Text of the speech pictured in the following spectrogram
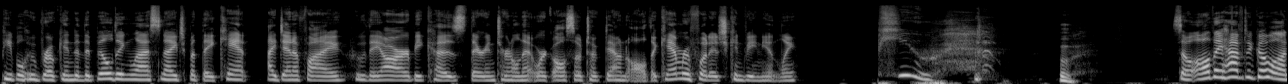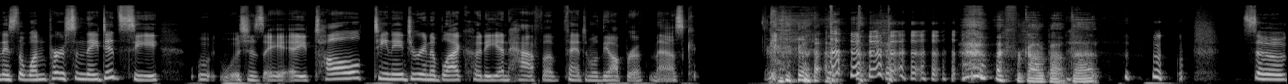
people who broke into the building last night, but they can't identify who they are because their internal network also took down all the camera footage conveniently. Pew. So all they have to go on is the one person they did see, which is a, a tall teenager in a black hoodie and half a Phantom of the Opera mask. I forgot about that. So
